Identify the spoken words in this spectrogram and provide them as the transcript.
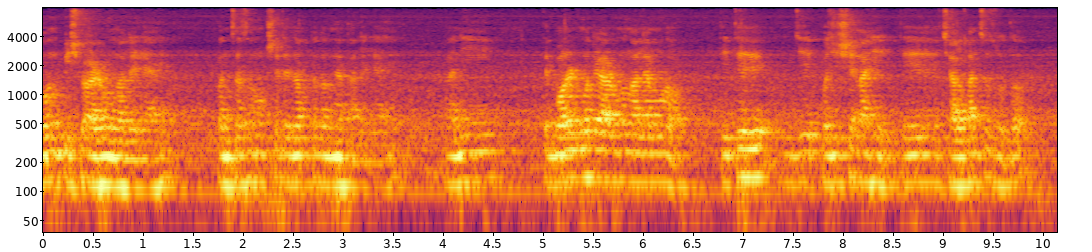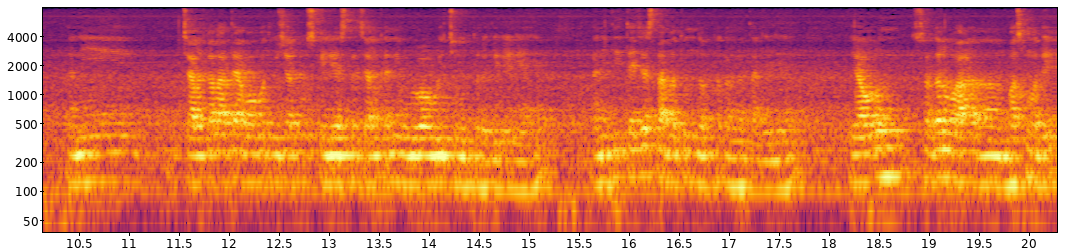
दोन पिशव्या आढळून आलेल्या आहेत. पंचासमक्ष ते जप्त करण्यात आलेले आहे आणि ते बॉनेटमध्ये आढळून आल्यामुळं तिथे जे पोझिशन आहे ते चालकांचंच होतं. आणि चालकाला त्याबाबत विचारपूस केली असता चालकाने उडवाउडीची उत्तरं दिलेली आहे. आणि ती त्याच्याच ताब्यातून जप्त करण्यात आलेली आहे. यावरून सदर वाह बसमध्ये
